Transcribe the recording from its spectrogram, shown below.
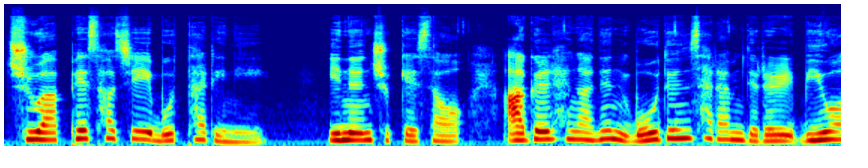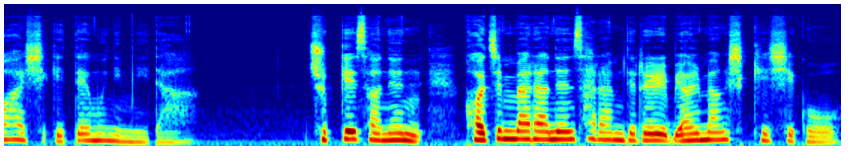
주 앞에 서지 못하리니 이는 주께서 악을 행하는 모든 사람들을 미워하시기 때문입니다. 주께서는 거짓말하는 사람들을 멸망시키시고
